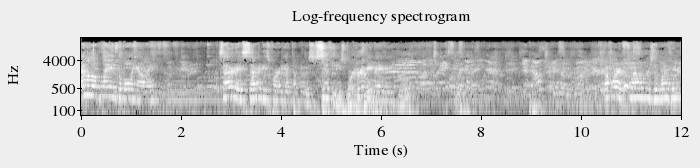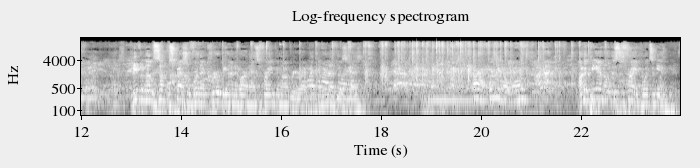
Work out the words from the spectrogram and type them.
Antelope Lane's the bowling alley. Saturday, 70s party at the Moose. 70s party. Groovy, cool. baby. Cool. I'm wearing flowers in my hair. Leave a little something special for that crew behind the bar. That's Frank and Aubrey right back there. We love those guys. All right, here we go, ready? All right. On the piano, this is Frank once again.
